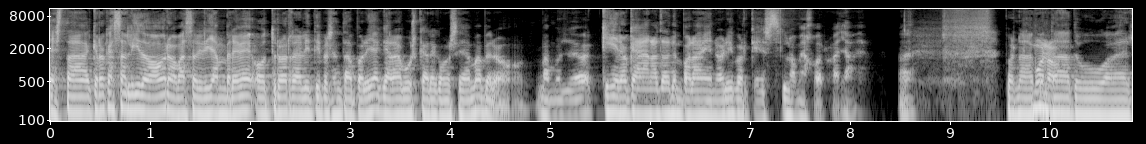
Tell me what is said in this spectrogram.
está, creo que ha salido ahora, o va a salir ya en breve, otro reality presentado por ella, que ahora buscaré cómo se llama, pero vamos, yo quiero que hagan otra temporada de Inori porque es lo mejor, vaya. vaya. Pues nada, Bueno. cuenta tú, a ver.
